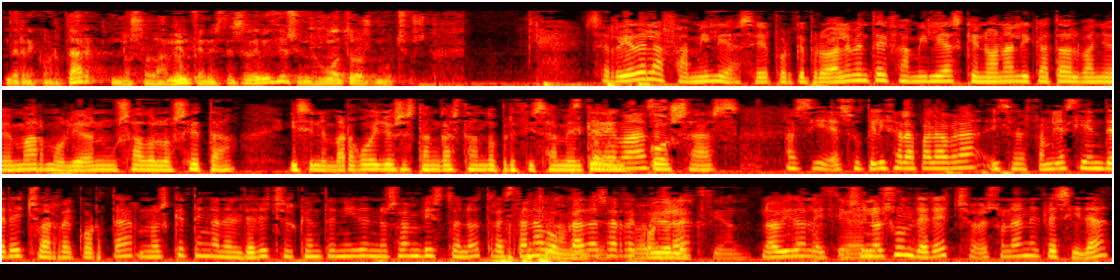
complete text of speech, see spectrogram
de recortar no solamente en este servicio, sino en otros muchos. se ríe de las familias, ¿eh? porque probablemente hay familias que no han alicatado el baño de mármol y han usado loseta y sin embargo ellos están gastando precisamente Es que además- en cosas. Así es, utiliza la palabra y si las familias tienen derecho a recortar, no es que tengan el derecho, es que han tenido, no se han visto en otra, están abocadas a no ha recortar. habido elección. No ha habido elección, si no es un derecho, es una necesidad.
